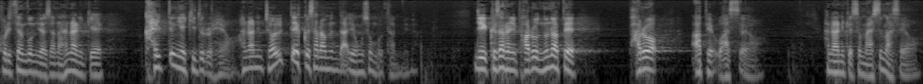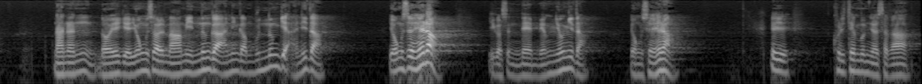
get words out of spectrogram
코리텐봄 여사는 하나님께 갈등의 기도를 해요. 하나님 절대 그 사람은 나 용서 못 합니다. 이제 그 사람이 바로 눈앞에 바로 앞에 왔어요. 하나님께서 말씀하세요. 나는 너에게 용서할 마음이 있는가 아닌가 묻는 게 아니다. 용서해라. 이것은 내 명령이다. 용서해라. 고리텐붐 여사가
